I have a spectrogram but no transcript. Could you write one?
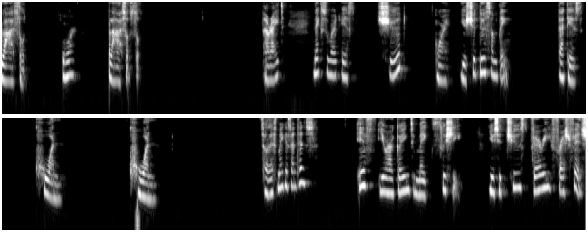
ปลาสด or ปลาสดสด Alright, next word is should or you should do something. That is ควรควร So let's make a sentence. If you are going to make sushi, you should choose very fresh fish.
